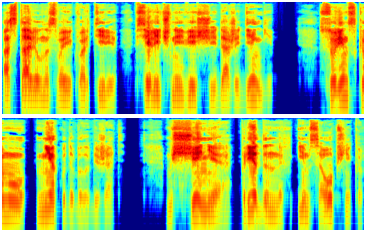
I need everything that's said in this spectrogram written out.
оставил на своей квартире все личные вещи и даже деньги, Суринскому некуда было бежать. Мщение преданных им сообщников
